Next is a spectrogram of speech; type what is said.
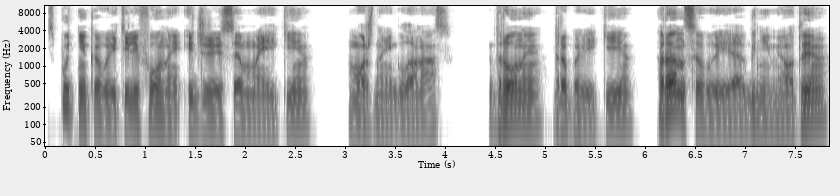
спутниковые телефоны и GSM-маяки, можно и ГЛОНАСС, дроны, дробовики, ранцевые огнеметы,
